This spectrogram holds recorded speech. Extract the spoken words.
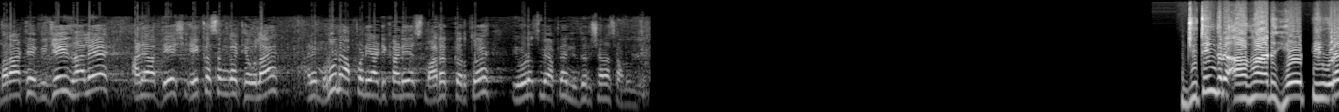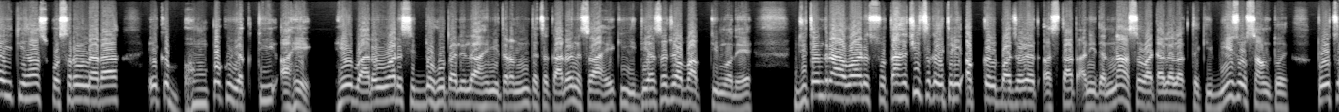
मराठे विजयी झाले आणि हा देश एकसंघ ठेवलाय. आणि म्हणून आपण या ठिकाणी स्मारक करतोय. एवढंच मी आपल्या निदर्शनास आणून देतो. जितेंद्र आव्हाड हे पिवळा इतिहास पसरवणारा एक भंपक व्यक्ती आहे. हे वारंवार सिद्ध होत आलेलं आहे मित्रांनो. त्याचं कारण असं आहे की इतिहासाच्या बाबतीमध्ये जितेंद्र आव्हाड स्वतःचीच काहीतरी अक्कल बाजवत असतात आणि त्यांना असं वाटायला लागतं की मी जो सांगतोय तोच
